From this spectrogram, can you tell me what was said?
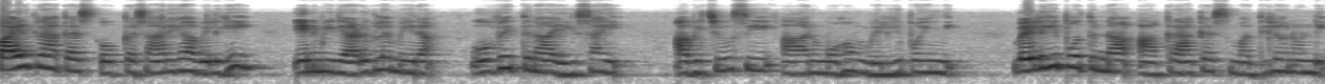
ఫైర్ క్రాకర్స్ ఒక్కసారిగా వెలిగి ఎనిమిది అడుగుల మేర ఉవ్వెత్తున ఎగిశాయి. అవి చూసి ఆరు మొహం వెలిగిపోయింది. వెలిగిపోతున్న ఆ క్రాకర్స్ మధ్యలో నుండి.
